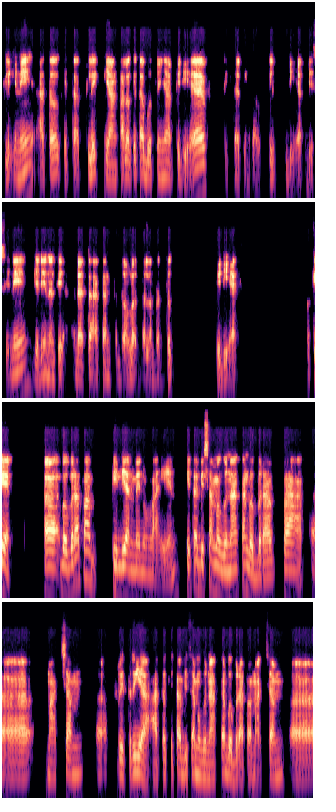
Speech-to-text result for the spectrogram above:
klik ini atau kita klik yang kalau kita butuhnya PDF, kita tinggal klik PDF di sini. Jadi nanti data akan terdownload dalam bentuk PDF. Oke. Uh, beberapa pilihan menu lain, kita bisa menggunakan beberapa uh, macam uh, kriteria atau kita bisa menggunakan beberapa macam uh,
